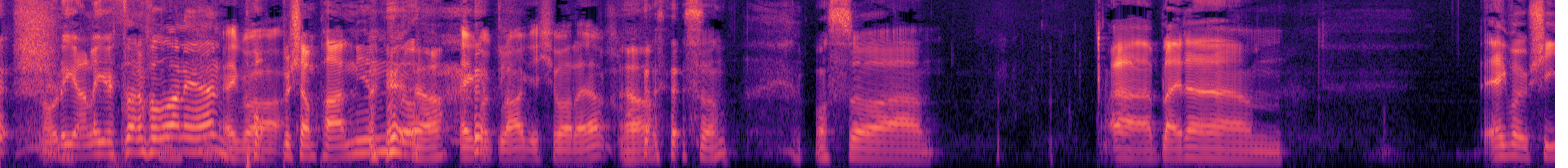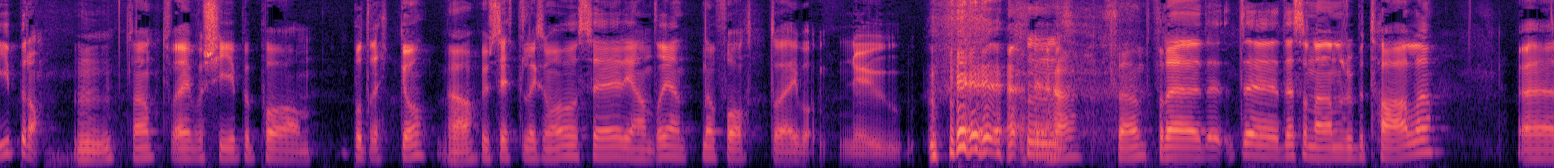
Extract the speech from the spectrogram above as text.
Nå er de gærne guttene foran igjen. Jeg var, popper champagnen. Og, Ja. jeg var glad jeg ikke var der. Ja. sånn. Og så eh, ble det um, Jeg var jo skipet, da. Sant? For jeg var skipet på, på drikka. Ja. Hun sitter liksom og ser de andre jentene har fått, og jeg bare No. ja. For det, det, det, det er sånn der når du betaler eh,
